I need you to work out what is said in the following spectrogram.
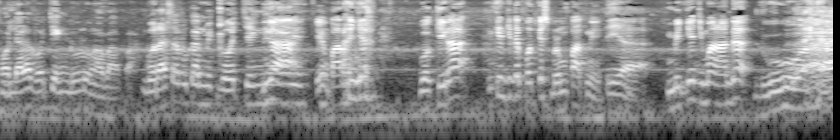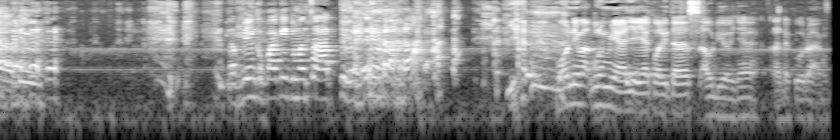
modalnya goceng dulu nggak apa-apa Gue rasa bukan mic goceng Enggak, yang parahnya gue kira mungkin kita podcast berempat nih. Iya. Mic-nya cuma ada dua. tapi yang kepake cuma satu ya, mohon dimaklumi aja ya kualitas audionya ada kurang.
